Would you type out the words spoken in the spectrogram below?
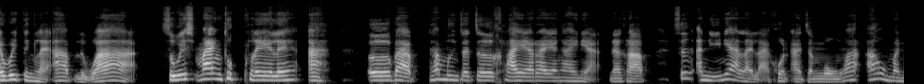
Everything Line Up หรือว่า Switch แม่งทุกเพลย์เลยอะเออแบบถ้ามึงจะเจอใครอะไรยังไงเนี่ยนะครับ ซึ่งอันนี้เนี่ยหลาย ๆ คนอาจจะงงว่าเอ้ามัน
